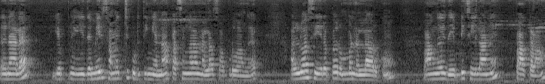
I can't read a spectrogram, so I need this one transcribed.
அதனால் எப் இதமாரி சமைச்சு கொடுத்தீங்கன்னா பசங்களாம் நல்லா சாப்பிடுவாங்க. அல்வா செய்கிறப்ப ரொம்ப நல்லா இருக்கும். வாங்க இது எப்படி செய்யலான்னு பார்க்கலாம்.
